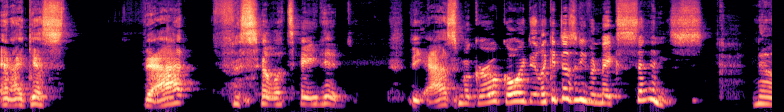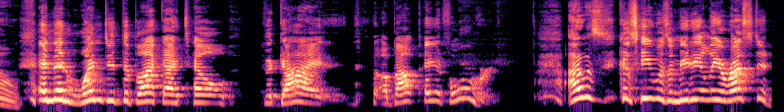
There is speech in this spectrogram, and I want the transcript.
And I guess that facilitated the asthma girl going to, like, it doesn't even make sense. No, And then when did the black guy tell the guy about pay it forward? I was because he was immediately arrested.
